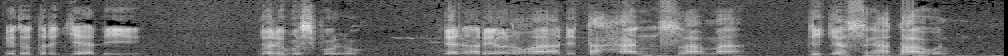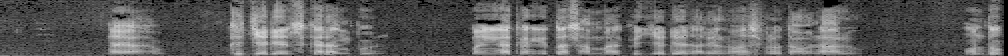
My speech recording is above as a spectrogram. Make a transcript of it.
Itu terjadi 2010 dan Ariel Noah ditahan selama tiga setengah tahun. Nah, kejadian sekarang pun mengingatkan kita sama kejadian Ariel Noah 10 tahun lalu. Untuk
